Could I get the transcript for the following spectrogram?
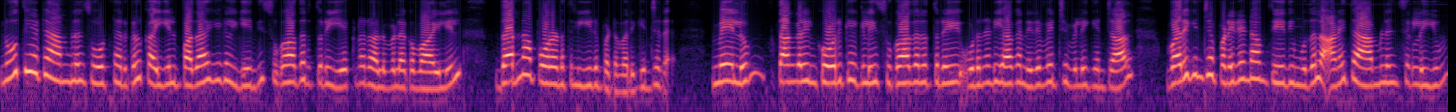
நூத்தி எட்டு ஆம்புலன்ஸ் ஓட்டுநர்கள் கையில் பதாகைகள் ஏந்தி சுகாதாரத்துறை இயக்குநர் அலுவலக வாயிலில் தர்ணா போராட்டத்தில் ஈடுபட்டு வருகின்றனர். மேலும் தங்களின் கோரிக்கைகளை சுகாதாரத்துறை உடனடியாக நிறைவேற்றவில்லை என்றால் வருகின்ற பனிரெண்டாம் தேதி முதல் அனைத்து ஆம்புலன்ஸ்களையும்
